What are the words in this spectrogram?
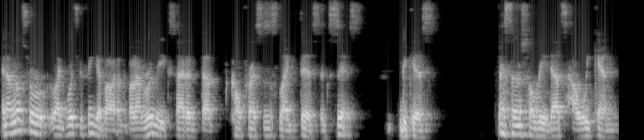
And I'm not sure like what you think about it, but I'm really excited that conferences like this exist because essentially that's how we can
